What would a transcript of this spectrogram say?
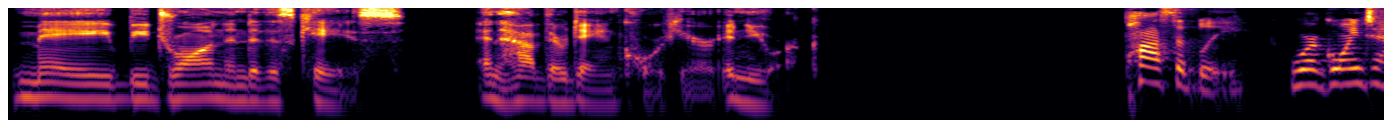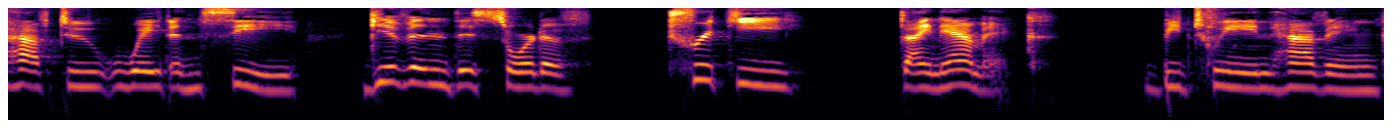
may be drawn into this case and have their day in court here in New York. Possibly. We're going to have to wait and see, given this sort of tricky dynamic between having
